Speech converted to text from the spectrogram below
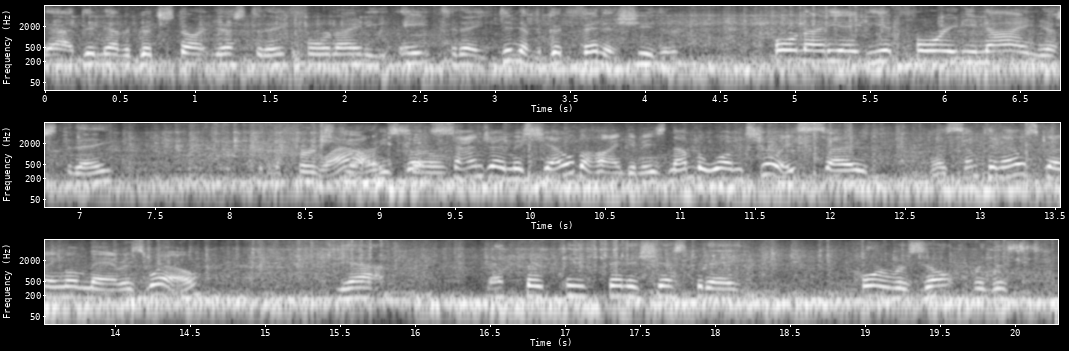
Yeah, didn't have a good start yesterday, 498 today. Didn't have a good finish either. 498, he hit 489 yesterday. The first wow, run, he's so. got Sandro Michel behind him, his number one choice, so there's something else going on there as well. Yeah, that 13th finish yesterday, poor result for this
